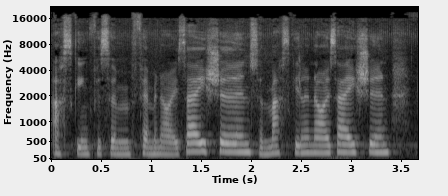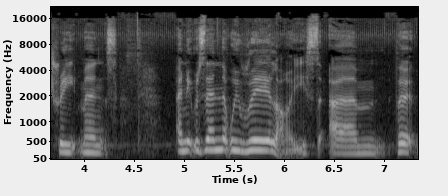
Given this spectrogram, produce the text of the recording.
asking for some feminisation, some masculinisation treatments. And it was then that we realised um, that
